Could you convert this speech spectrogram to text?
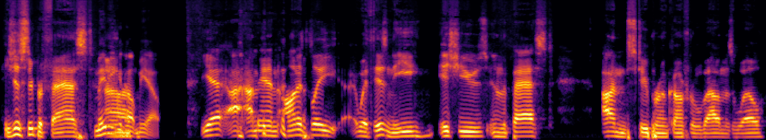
He's just super fast. Maybe you can Um, help me out. Yeah, I, I mean, honestly, with his knee issues in the past, I'm super uncomfortable about him as well.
